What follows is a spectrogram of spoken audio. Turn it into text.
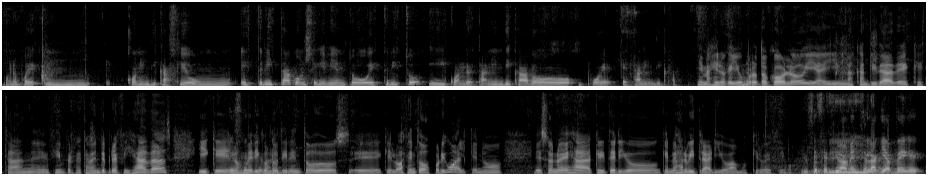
Bueno, pues mmm, con indicación estricta, con seguimiento estricto y cuando están indicados, pues están indicados. Me imagino que hay un ¿No? protocolo y hay unas cantidades que están, en fin, perfectamente prefijadas y que los médicos lo tienen todos, eh, que lo hacen todos por igual, que no, eso no es a criterio, que no es arbitrario, vamos, quiero decir. Efectivamente, las guías de,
